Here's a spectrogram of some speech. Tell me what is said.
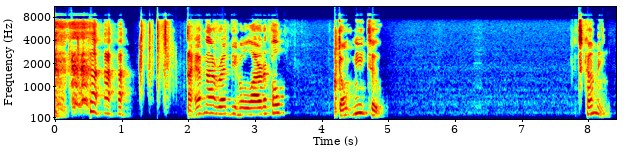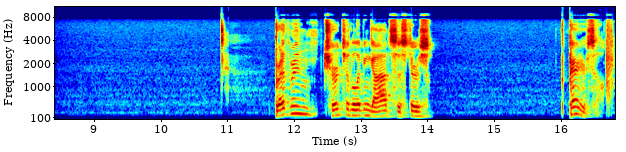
I have not read the whole article. Don't need to. It's coming. Brethren, Church of the Living God, sisters, prepare yourself.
